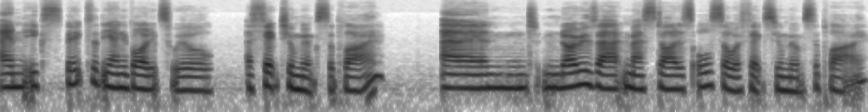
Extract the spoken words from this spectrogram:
and expect that the antibiotics will affect your milk supply and know that mastitis also affects your milk supply.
